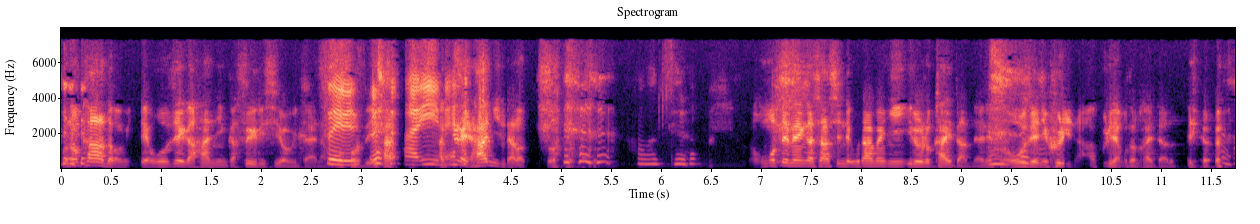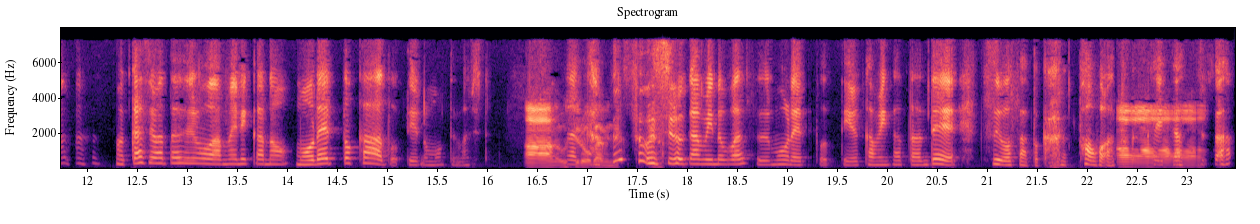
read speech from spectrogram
このカードを見て OJ が犯人か推理しようみたいな。推理 あ、いい明らかにね。犯人だろって。面白い。表面が写真で裏面にいろいろ書いてあるんだよね。その OJ に不利な、不利なことが書いてあるっていう。昔私もアメリカのモレットカードっていうの持ってました。あー、あの、後ろ髪の。そう、後ろ髪伸ばすモレットっていう髪型で、強さとかパワーとか書いてあってさ、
